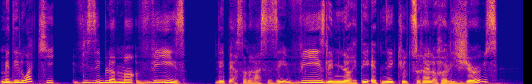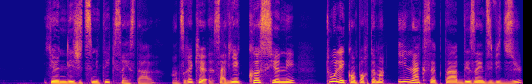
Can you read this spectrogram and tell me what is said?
mais des lois qui visiblement visent les personnes racisées, visent les minorités ethniques, culturelles, religieuses, il y a une légitimité qui s'installe. On dirait que ça vient cautionner tous les comportements inacceptables des individus,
